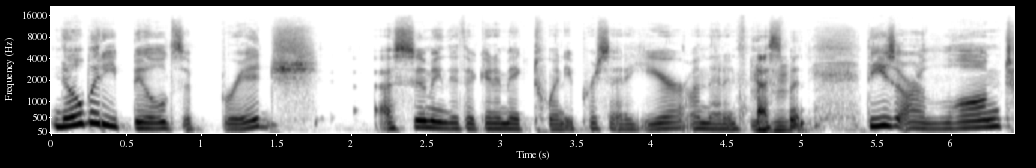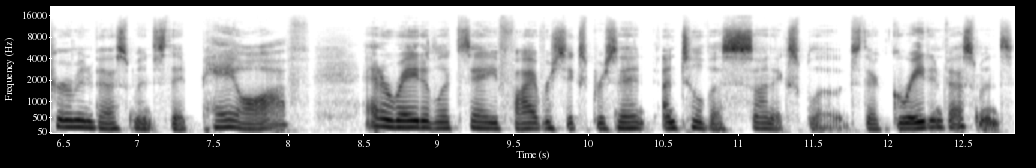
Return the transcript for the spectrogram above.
Nobody builds a bridge assuming that they're going to make 20% a year on that investment. These are long term investments that pay off at a rate of, let's say, 5 or 6% until the sun explodes. They're great investments,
